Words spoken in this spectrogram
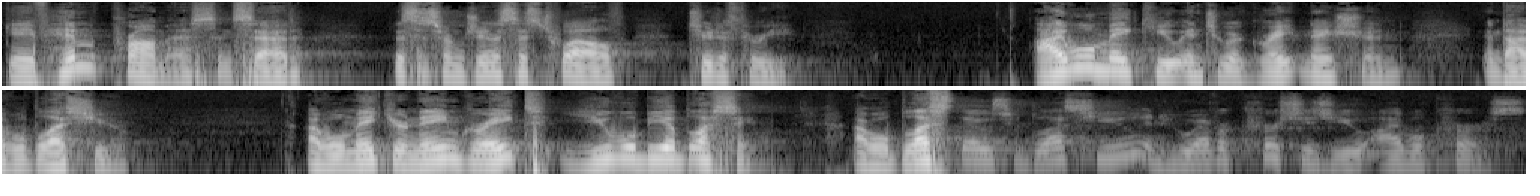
gave him a promise, and said, This is from Genesis 12, 2 to 3. I will make you into a great nation, and I will bless you. I will make your name great, you will be a blessing. I will bless those who bless you, and whoever curses you, I will curse.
